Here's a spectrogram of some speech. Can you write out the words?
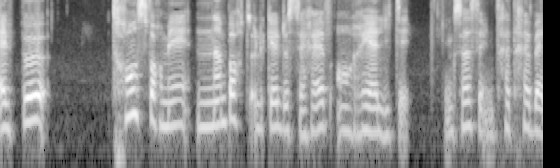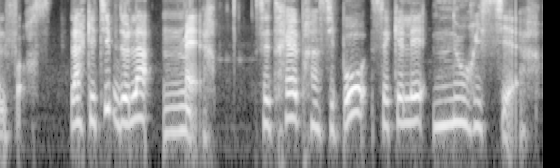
elle peut transformer n'importe lequel de ses rêves en réalité. Donc ça, c'est une très très belle force. L'archétype de la mère. Ses traits principaux, c'est qu'elle est nourricière.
